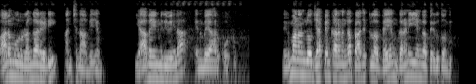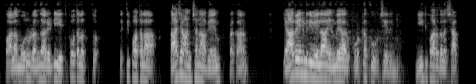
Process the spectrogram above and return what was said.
పాలమూరు రంగారెడ్డి అంచనా వ్యయం యాభై ఎనిమిది వేల ఎనభై ఆరు కోట్లు. నిర్మాణంలో జాప్యం కారణంగా ప్రాజెక్టుల వ్యయం గణనీయంగా పెరుగుతోంది. పాలమూరు రంగారెడ్డి ఎత్తిపోతల ఎత్తిపోతల తాజా అంచనా వ్యయం ప్రకారం యాభై ఎనిమిది వేల ఎనభై ఆరు కోట్లకు చేరింది. నీటిపారుదల శాఖ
